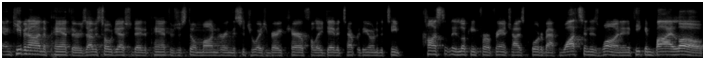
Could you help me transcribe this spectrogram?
And keep an eye on the Panthers. I was told yesterday the Panthers are still monitoring the situation very carefully. David Tepper, the owner of the team, constantly looking for a franchise quarterback. Watson is one, and if he can buy low,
